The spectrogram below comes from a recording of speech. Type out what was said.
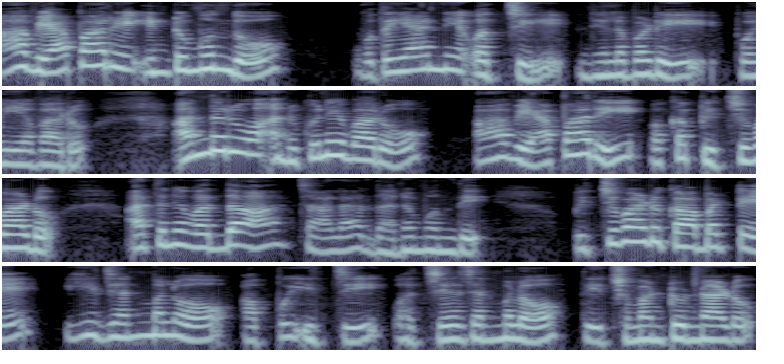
ఆ వ్యాపారి ఇంటి ముందు ఉదయాన్నే వచ్చి నిలబడి పోయేవారు. అందరూ అనుకునేవారు ఆ వ్యాపారి ఒక పిచ్చివాడు. అతని వద్ద చాలా ధనముంది. పిచ్చివాడు కాబట్టే ఈ జన్మలో అప్పు ఇచ్చి వచ్చే జన్మలో తీర్చమంటున్నాడు.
